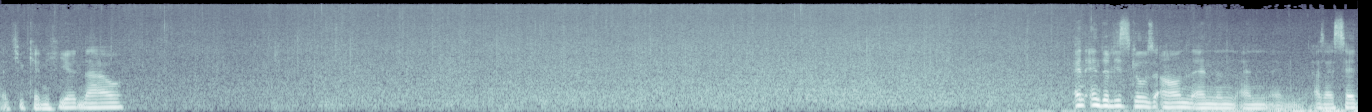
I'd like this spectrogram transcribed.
that you can hear now. And, and the list goes on and, and, and, and as I said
